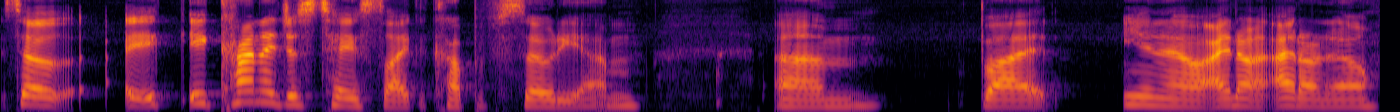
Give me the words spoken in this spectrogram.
so it, it kind of just tastes like a cup of sodium um, but you know i don't i don't know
